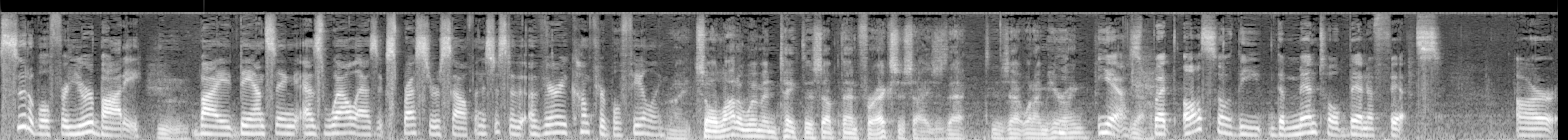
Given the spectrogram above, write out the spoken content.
suitable for your body by dancing as well as express yourself. And it's just a, a very comfortable feeling. Right. So a lot of women take this up then for exercise. Is that is that what I'm hearing? Yes, Yeah. but also the, the mental benefits are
